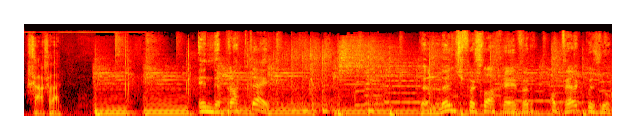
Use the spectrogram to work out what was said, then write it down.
Graag gedaan. In de praktijk. De lunchverslaggever op werkbezoek.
